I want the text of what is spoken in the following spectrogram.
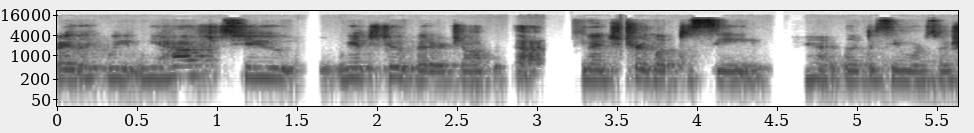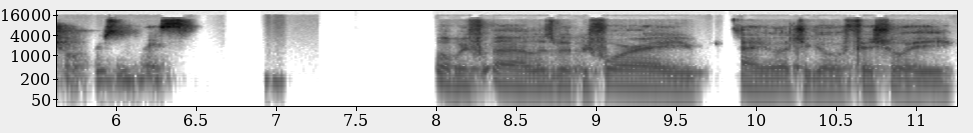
right? Like, we we have to we have to do a better job at that. And I'd sure love to see, yeah, I'd love to see more social in place. Well, uh, Elizabeth, before I, I let you go officially,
